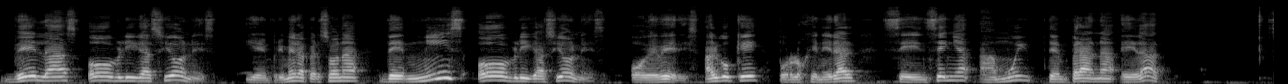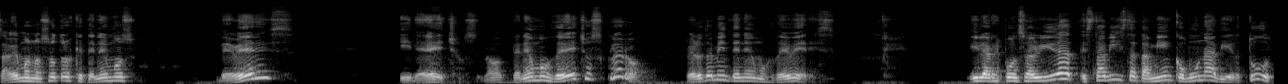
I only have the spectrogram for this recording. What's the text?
de las obligaciones. Y en primera persona, de mis obligaciones o deberes, algo que por lo general se enseña a muy temprana edad. Sabemos nosotros que tenemos deberes y derechos, ¿no? Tenemos derechos, claro, pero también tenemos deberes. Y la responsabilidad está vista también como una virtud,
